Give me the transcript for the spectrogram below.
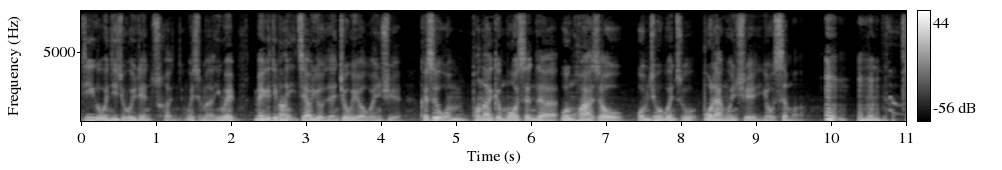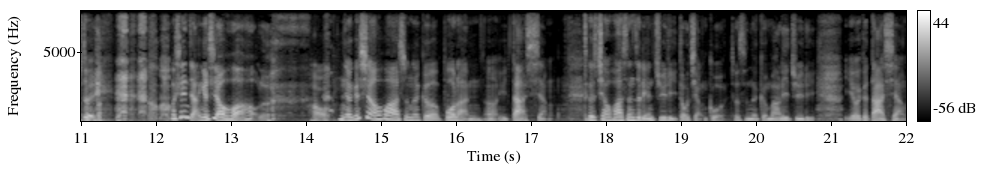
第一个问题就会有点蠢，为什么？因为每个地方只要有人，就会有文学。可是我们碰到一个陌生的文化的时候，我们就会问出波兰文学有什么？嗯嗯，对，我先讲一个笑话好了。好，两个笑话是那个波兰呃与大象。这个笑话甚至连居里都讲过，就是那个玛丽居里有一个大象，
